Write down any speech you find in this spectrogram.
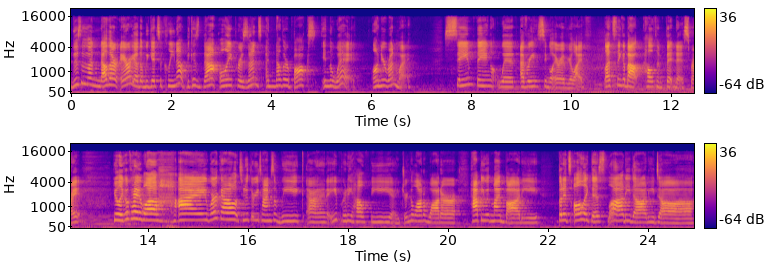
This is another area that we get to clean up because that only presents another box in the way on your runway same thing with every single area of your life. Let's think about health and fitness, right? You're like, okay, well, I work out two to three times a week and I eat pretty healthy. I drink a lot of water, happy with my body. But it's all like this la di da di da.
